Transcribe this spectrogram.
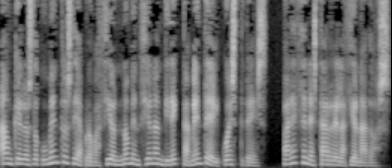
Aunque los documentos de aprobación no mencionan directamente el Quest 3, parecen estar relacionados.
